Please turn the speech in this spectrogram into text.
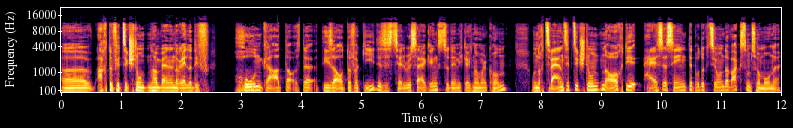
äh, 48 Stunden haben wir einen relativ hohen Grad der, dieser Autophagie, dieses Zellrecyclings, zu dem ich gleich nochmal komme. Und nach 72 Stunden auch die heiß ersehnte Produktion der Wachstumshormone.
